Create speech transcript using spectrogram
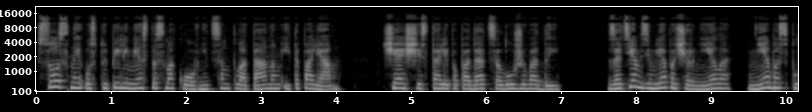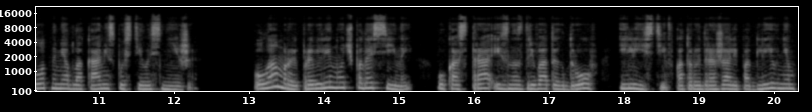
Сосны уступили место смоковницам, платанам и тополям. Чаще стали попадаться лужи воды. Затем земля почернела, небо с плотными облаками спустилось ниже. Уламры провели ночь под осиной, у костра из ноздреватых дров и листьев, которые дрожали под ливнем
